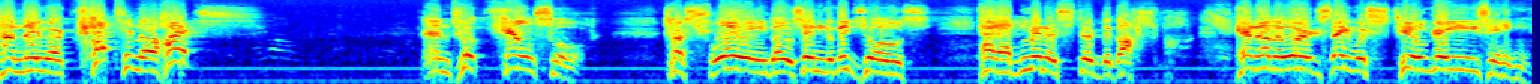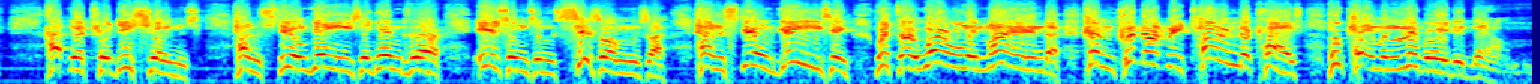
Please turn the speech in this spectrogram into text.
and they were cut in their hearts and took counsel to slay those individuals that administered the gospel. In other words, they were still gazing at the traditions and still gazing into their isms and schisms and still gazing with their worldly mind and could not return to Christ who came and liberated them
